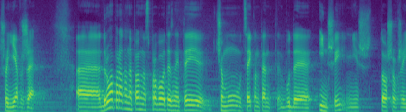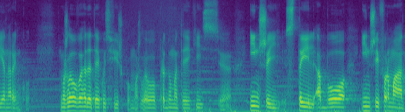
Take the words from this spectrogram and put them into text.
що є вже. Е, Друга порада, напевно, спробувати знайти, чому цей контент буде інший, ніж то, що вже є на ринку. Можливо, вигадати якусь фішку, можливо, придумати якийсь е, інший стиль або інший формат,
